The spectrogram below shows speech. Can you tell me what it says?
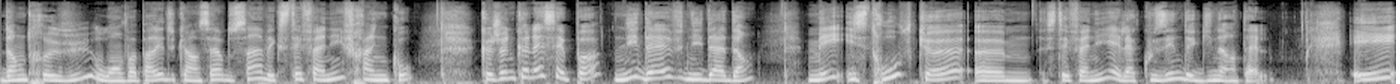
d'entrevues où on va parler du cancer du sein avec Stéphanie Franco, que je ne connaissais pas, ni d'Ève, ni d'Adam, mais il se trouve que euh, Stéphanie est la cousine de Guy Nantel. Et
